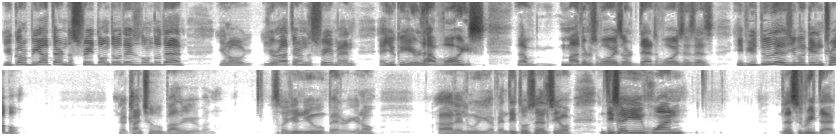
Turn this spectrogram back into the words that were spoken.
You're going to be out there in the street. Don't do this. Don't do that. You know, you're out there in the street, man, and you can hear that voice, that mother's voice or dad's voice that says, if you do this, you're going to get in trouble. Can't you bother you about it? So you knew better, you know. Aleluya. Bendito sea el Señor. Dice ahí Juan, let's read that.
